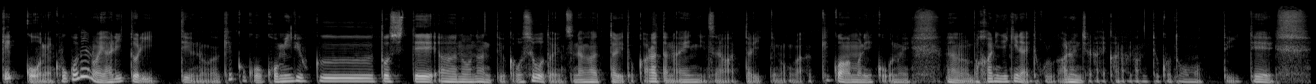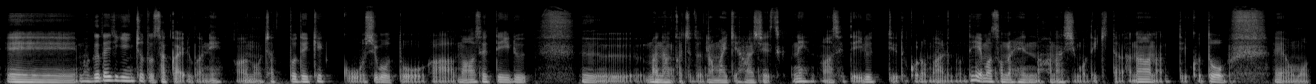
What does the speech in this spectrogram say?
結構ねここでのやり取りっていうのが結構こうコミュ力としてあのなていうかお仕事につながったりとか新たな縁につながったりっていうのが結構あんまりこうねあのバカにできないところがあるんじゃないかななんてことを思っていて、えー、まあ、具体的にちょっとサカエルがねあのチャットで結構お仕事が回せているまあなんかちょっと生意気な話ですけどね回せているっていうところもあるので、まあ、その辺の話もできたらななんていうことを、え、思っ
